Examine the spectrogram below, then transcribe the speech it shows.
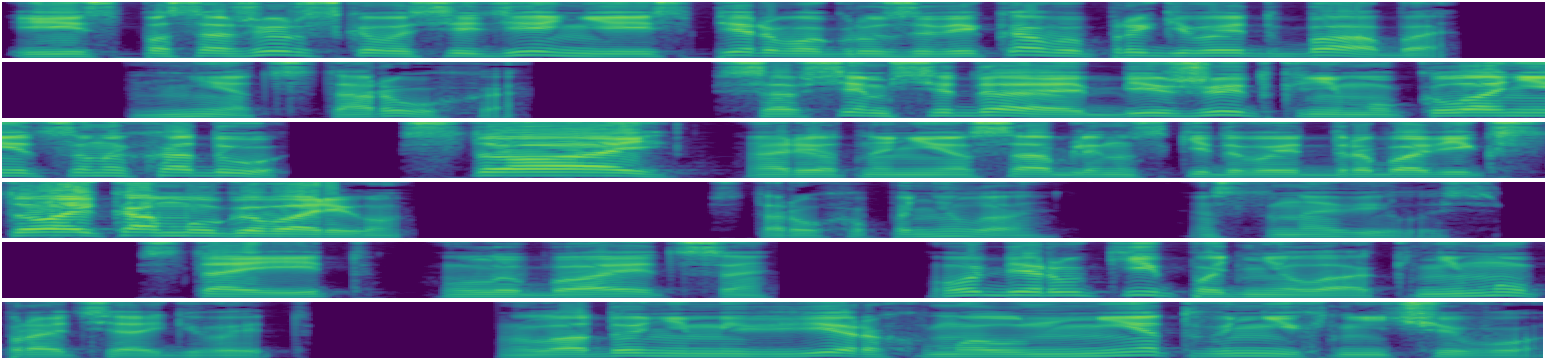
И из пассажирского сиденья из первого грузовика выпрыгивает баба. Нет, старуха. Совсем седая, бежит к нему, кланяется на ходу. «Стой!» — орёт на нее Саблин, скидывает дробовик. «Стой, кому говорю!» Старуха поняла, остановилась. Стоит, улыбается, Обе руки подняла, к нему протягивает. Ладонями вверх, мол, нет в них ничего.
